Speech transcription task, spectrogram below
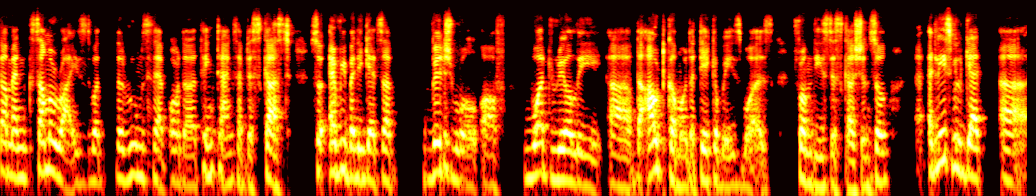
come and summarize what the rooms have or the think tanks have discussed so everybody gets a visual of what really uh, the outcome or the takeaways was from these discussions. So at least we'll get uh,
